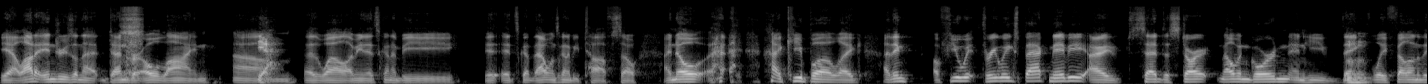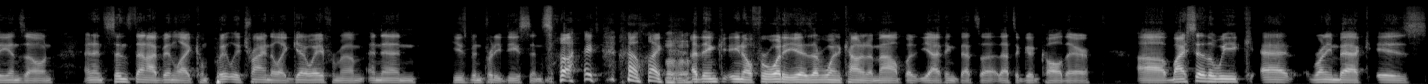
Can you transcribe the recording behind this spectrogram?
Yeah, a lot of injuries on that Denver O line um, yeah. as well. I mean, it's going to be, it, it's that one's going to be tough. So I know I keep uh, like, I think a few, three weeks back, maybe I said to start Melvin Gordon and he mm-hmm. thankfully mm-hmm. fell into the end zone. And then since then, I've been like completely trying to like get away from him. And then he's been pretty decent. So I, I like uh-huh. I think you know for what he is, everyone counted him out. But yeah, I think that's a that's a good call there. Uh, my set of the week at running back is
